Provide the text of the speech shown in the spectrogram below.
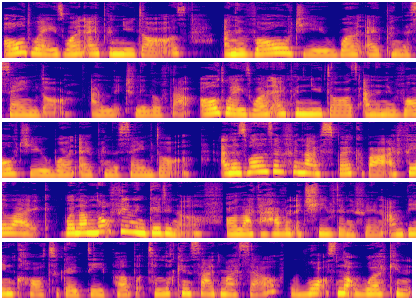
old ways won't open new doors, and evolved you won't open the same door. I literally love that. Old ways won't open new doors, and an evolved you won't open the same door. And as well as everything that I've spoke about, I feel like when I'm not feeling good enough or like I haven't achieved anything, I'm being called to go deeper, but to look inside myself. What's not working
